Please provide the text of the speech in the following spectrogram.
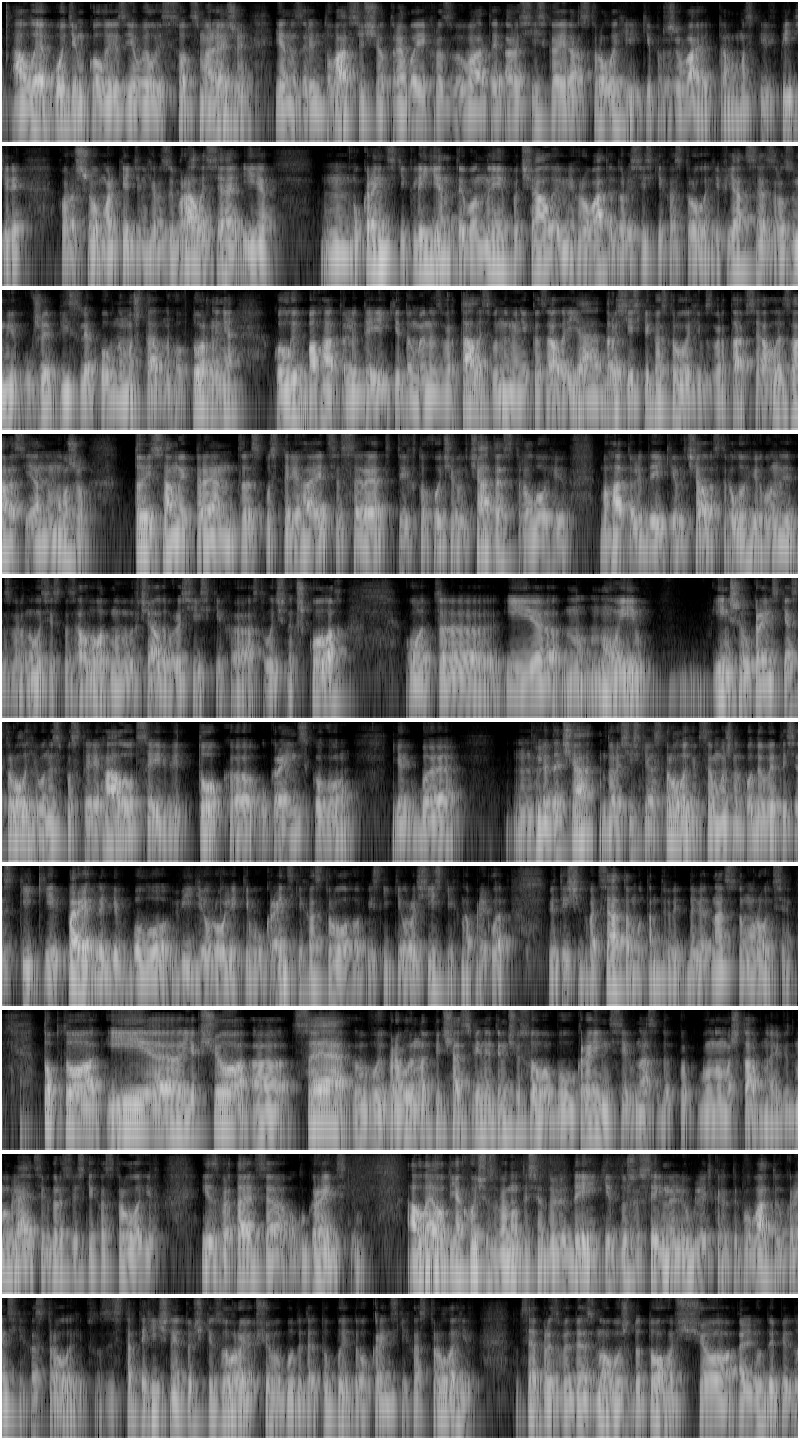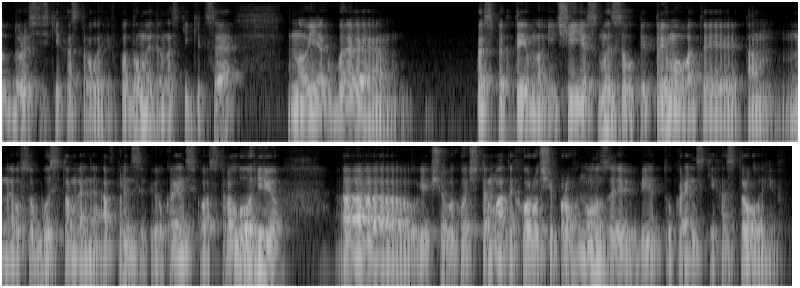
Але потім, коли з'явились соцмережі, я не зорієнтувався, що треба їх розвивати. А російські астрологи, які проживають там в Москві, в Пітері, хорошо в маркетингі розібралися, і українські клієнти вони почали мігрувати до російських астрологів. Я це зрозумів вже після повномасштабного вторгнення, коли багато людей, які до мене звертались, вони мені казали, я до російських астрологів звертався, але зараз я не можу. Той самий тренд спостерігається серед тих, хто хоче вивчати астрологію. Багато людей, які вивчали астрологію, вони звернулися і сказали: от ми вивчали в російських е, астрологічних школах. От е, і ну, ну і інші українські астрологи вони спостерігали оцей відток е, українського, якби глядача, до російських астрологів. Це можна подивитися, скільки переглядів було відеороликів українських астрологів і скільки російських, наприклад, у 2020 там 2019 році. Тобто, і е, якщо е, це виправлено під час війни тимчасово, бо українці внаслідок повномасштабної відмовляються від російських астрологів і звертаються українським. Але от я хочу звернутися до людей, які дуже сильно люблять критикувати українських астрологів. Зі стратегічної точки зору, якщо ви будете тупити українських астрологів, то це призведе знову ж до того, що люди підуть до російських астрологів. Подумайте, наскільки це ну якби перспективно і чи є смисл підтримувати там не особисто мене, а в принципі українську астрологію, е, якщо ви хочете мати хороші прогнози від українських астрологів.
